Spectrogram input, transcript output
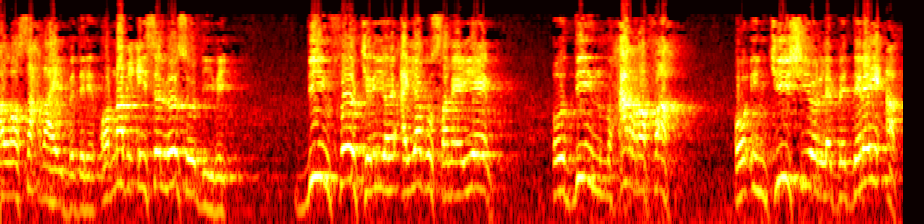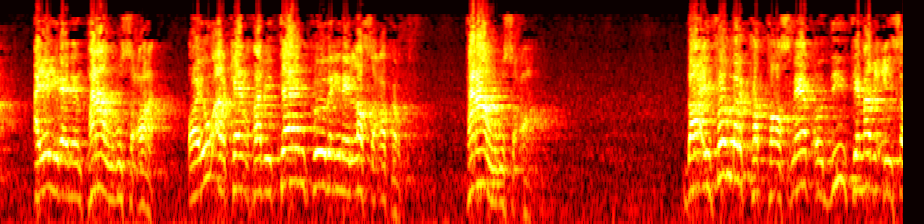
الله صحبه يبدلين ونبي عيسى اللي هو ديبي دين فوتري أيها السميين ودين محرفة وإنجيشي اللي بدليه ah ah ayay yidhahdeen tanaa lagu socona oo ay u arkeen rabitaankooda inay la soco karto tanaa lagu socona daa'ifo marka toosneed oo diintii nabi ciise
